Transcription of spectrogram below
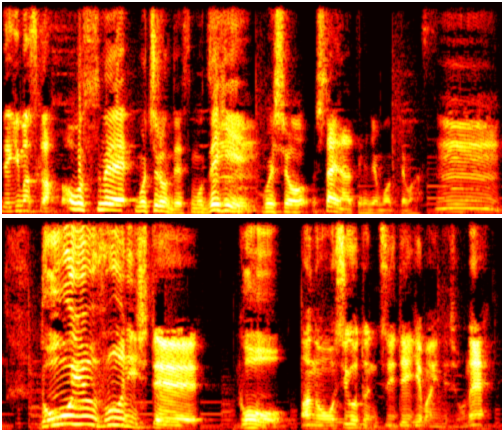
できますか？おすすめ、もちろんです。もうぜうんひご一緒したいなっていうふうに思ってます。うん。どういう風にして、こう、あの、お仕事についていけばいいんでしょうね？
